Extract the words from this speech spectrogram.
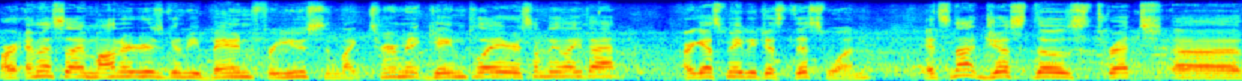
Are MSI monitors going to be banned for use in like tournament gameplay or something like that? Or I guess maybe just this one. It's not just those threat uh,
